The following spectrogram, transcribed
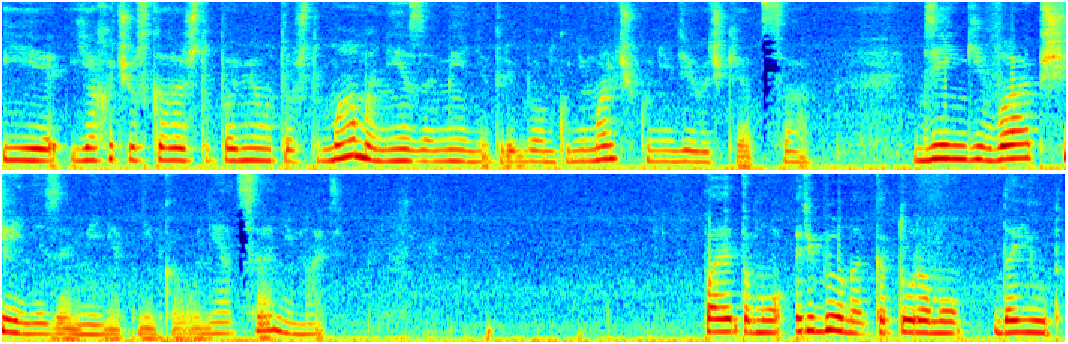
И я хочу сказать, что помимо того, что мама не заменит ребенку, ни мальчику, ни девочке отца, деньги вообще не заменят никого, ни отца, ни мать. Поэтому ребенок, которому дают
